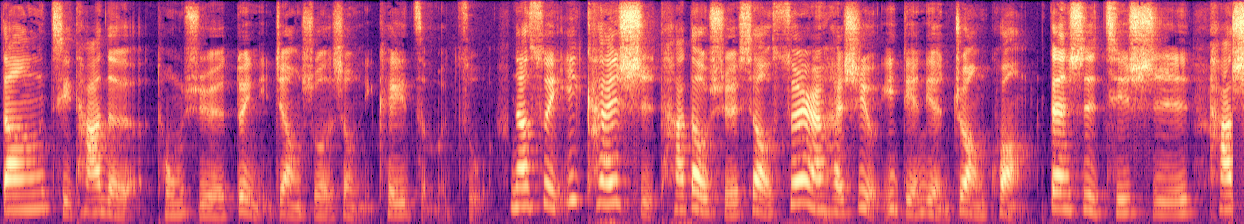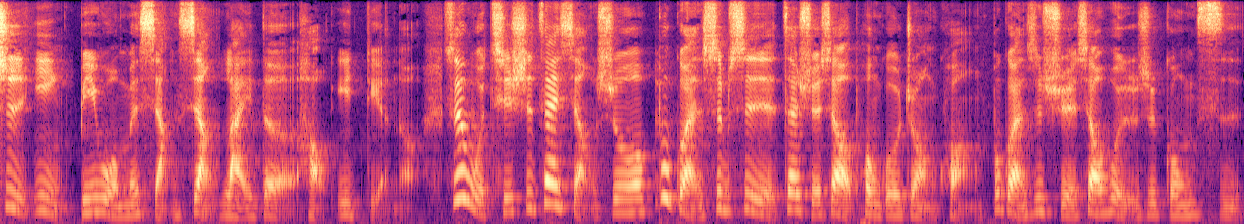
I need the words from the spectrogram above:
当其他的同学对你这样说的时候，你可以怎么做？那所以一开始他到学校，虽然还是有一点点状况，但是其实他适应比我们想象来的好一点了。所以我其实在想说，不管是不是在学校碰过状况，不管是学校或者是公司，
